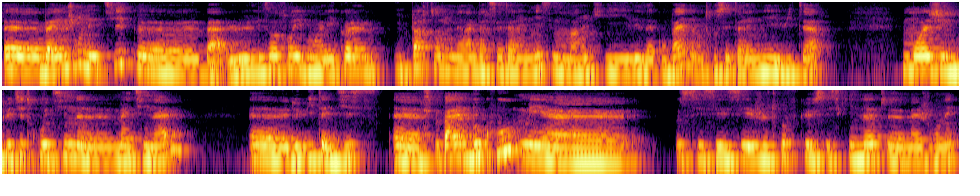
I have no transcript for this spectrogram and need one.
bah, Une journée type, bah, les enfants ils vont à l'école, ils partent en général vers 7h30, c'est mon mari qui les accompagne entre 7h30 et 8h. Moi j'ai une petite routine matinale euh, de 8 à 10. Euh, ça peut paraître beaucoup, mais euh, c'est, c'est, je trouve que c'est ce qui note ma journée.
